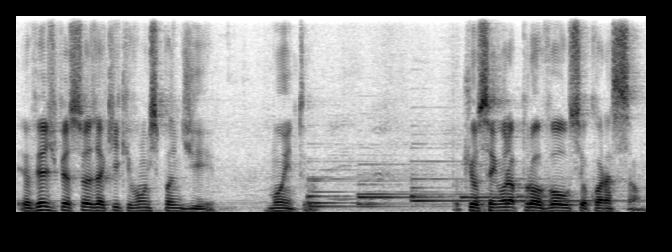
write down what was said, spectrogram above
Eu vejo pessoas aqui que vão expandir muito, porque o Senhor aprovou o seu coração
